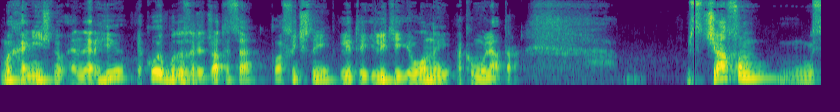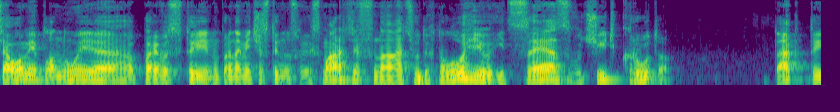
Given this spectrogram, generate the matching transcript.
механічну енергію, якою буде заряджатися класичний літій іонний акумулятор. З часом Xiaomi планує перевести ну принаймні частину своїх смартів на цю технологію, і це звучить круто. Так, ти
